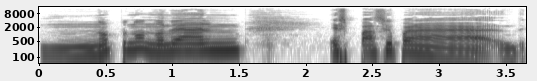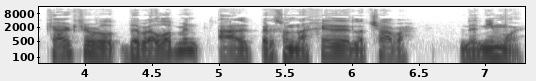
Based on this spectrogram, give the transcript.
no, pues no, no le dan espacio para character development al personaje de la chava, de Nimue.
